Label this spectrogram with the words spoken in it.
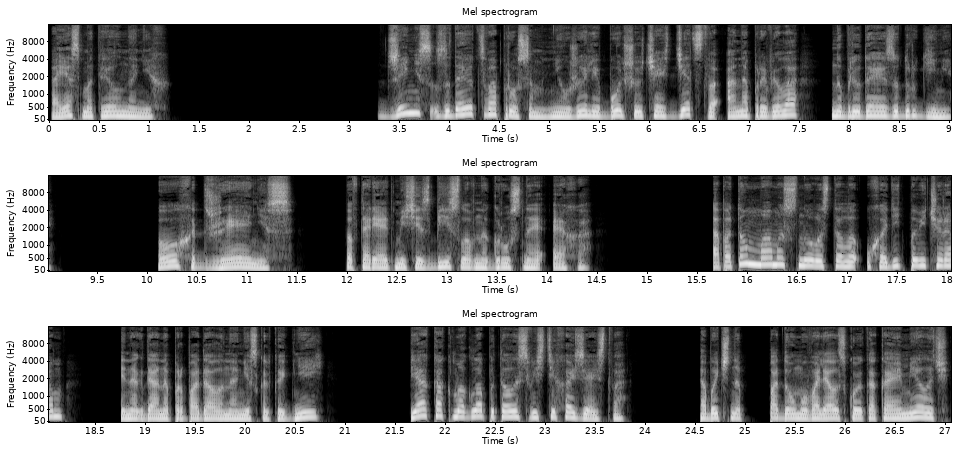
а я смотрела на них. Дженнис задается вопросом, неужели большую часть детства она провела, наблюдая за другими. «Ох, Дженнис», — повторяет миссис Би, словно грустное эхо. А потом мама снова стала уходить по вечерам, иногда она пропадала на несколько дней. Я, как могла, пыталась вести хозяйство. Обычно по дому валялась кое-какая мелочь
